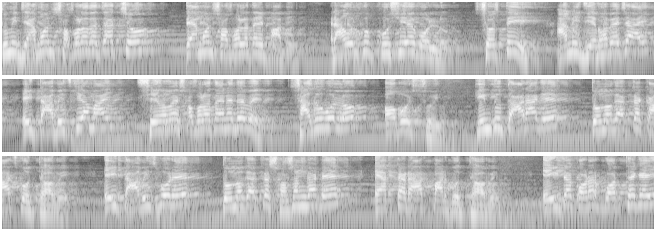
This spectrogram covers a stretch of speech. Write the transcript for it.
তুমি যেমন সফলতা চাচ্ছ, তেমন সফলতাই পাবে। রাহুল খুব খুশি হয়ে বলল, সত্যি, আমি যেভাবে চাই, এই তাবিজ কি আমায় সেভাবে সফলতা এনে দেবে? সাধু বলল, অবশ্যই। কিন্তু তার আগে তোমাকে একটা কাজ করতে হবে। এই তাবিজ পরে তোমাকে একটা শ্মশান ঘাটে একটা রাত পার করতে হবে। এইটা করার পর থেকেই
